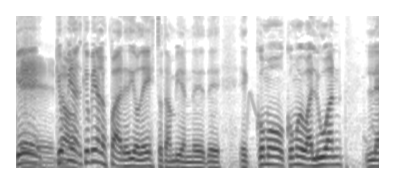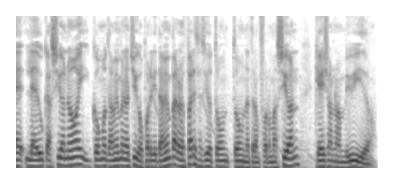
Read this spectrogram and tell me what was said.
¿Qué, Eh, qué no. opinan, qué opinan los padres, digo, de esto también? De, de, eh, cómo, ¿Cómo evalúan la, la educación hoy y cómo también para los chicos? Porque también para los padres ha sido un- toda una transformación que ellos no han vivido.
